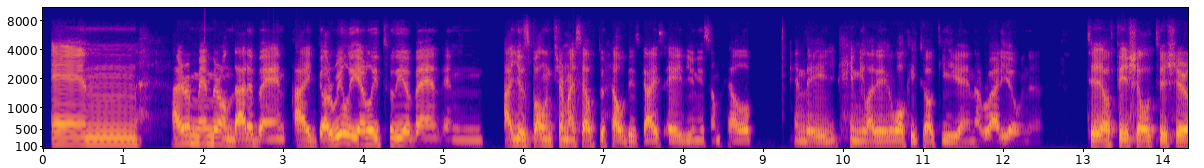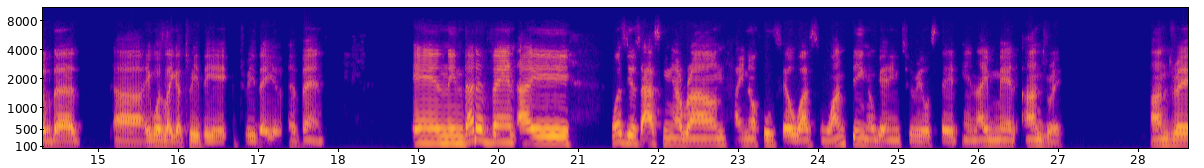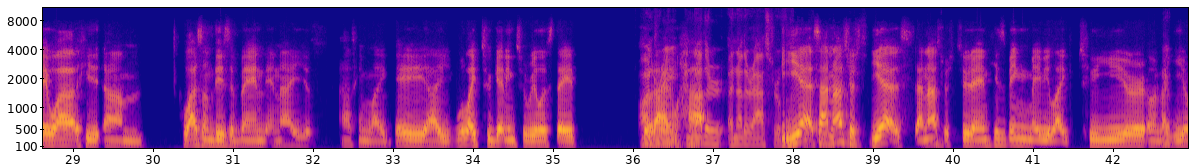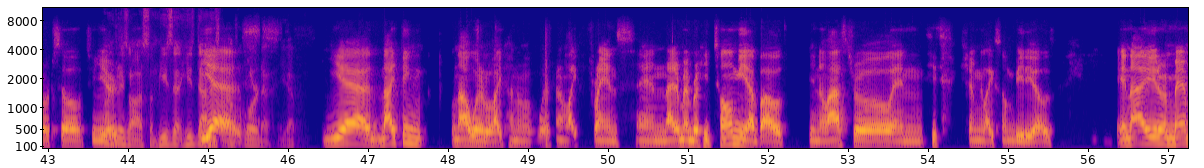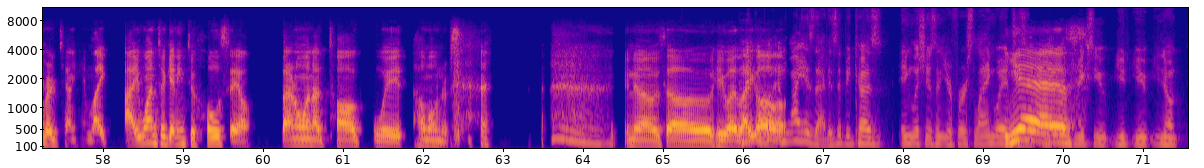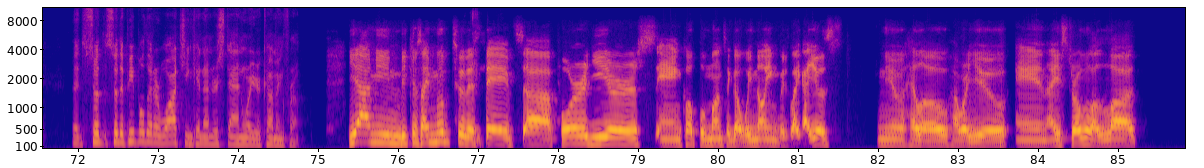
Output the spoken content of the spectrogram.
And I remember on that event, I got really early to the event and I just volunteered myself to help these guys. Hey, you need some help? And they gave me like a walkie-talkie and a radio and a t- official T-shirt of that. Uh, it was like a three-day three-day event. And in that event, I was just asking around. I know wholesale was one thing of getting into real estate, and I met Andre. Andre was he um, was on this event, and I just asked him like, "Hey, I would like to get into real estate, Andre, but I don't have another another Astro. Yes, an Astro. Yes. yes, an Astro student. He's been maybe like two year or like yep. year or so, two years. Andre's awesome. He's a, he's down yes. in South Florida. Yep. Yeah, and I think now we're like kind of we're kind of like friends. And I remember he told me about you know Astro, and he showed me like some videos. And I remember telling him like I want to get into wholesale, but I don't want to talk with homeowners. you know, so he was and like, "Oh, why is that? Is it because English isn't your first language? Yes, it, it makes you you you you know." So, so the people that are watching can understand where you're coming from. Yeah, I mean, because I moved to the states uh, four years and a couple months ago with no English. Like I just knew hello, how are you, and I struggle a lot.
